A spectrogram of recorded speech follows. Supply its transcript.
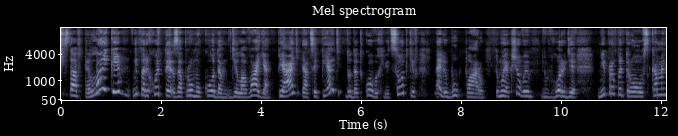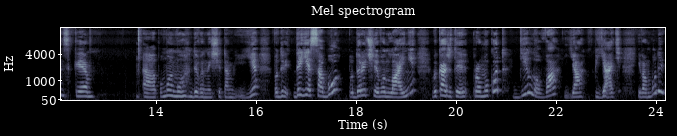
ставте лайки і переходьте за промокодом Діловая 5, а це 5 додаткових відсотків на любу пару. Тому, якщо ви в городі Дніпропетровськ, Кам'янське, по-моєму, де вони ще там є, де є Сабо, до речі, в онлайні, ви кажете промокод Діловая 5 і вам буде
